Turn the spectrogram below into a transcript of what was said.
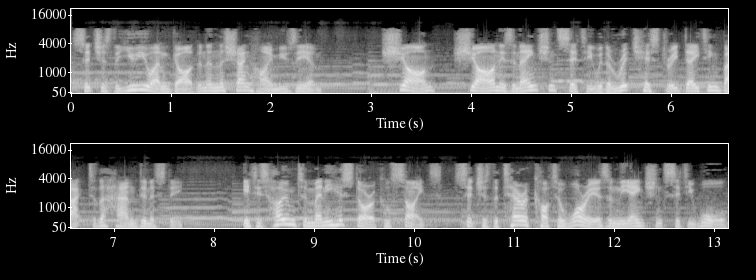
such as the Yuyuan Garden and the Shanghai Museum. Xi'an, Xi'an is an ancient city with a rich history dating back to the Han Dynasty. It is home to many historical sites, such as the Terracotta Warriors and the ancient city wall,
